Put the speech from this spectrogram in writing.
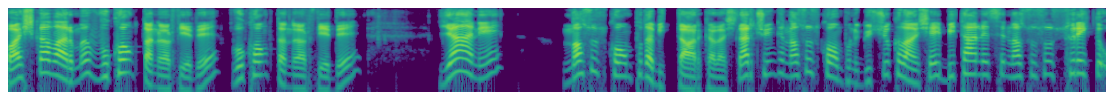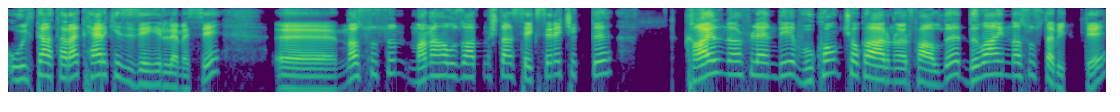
Başka var mı? Wukong da nerf yedi. Wukong da nerf yedi. Yani Nasus kompu da bitti arkadaşlar. Çünkü Nasus kompunu güçlü kılan şey bir tanesi Nasus'un sürekli ulti atarak herkesi zehirlemesi. Ee, Nasus'un mana havuzu 60'tan 80'e çıktı. Kyle nerflendi. Wukong çok ağır nerf aldı. Divine Nasus da bitti.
